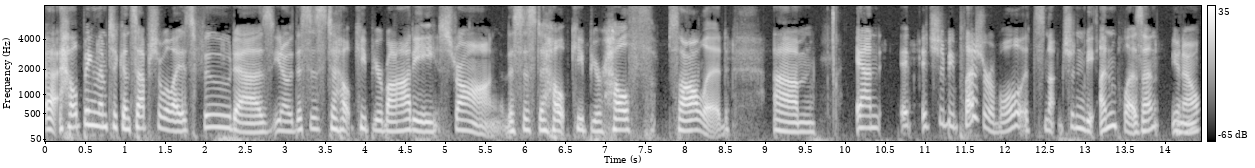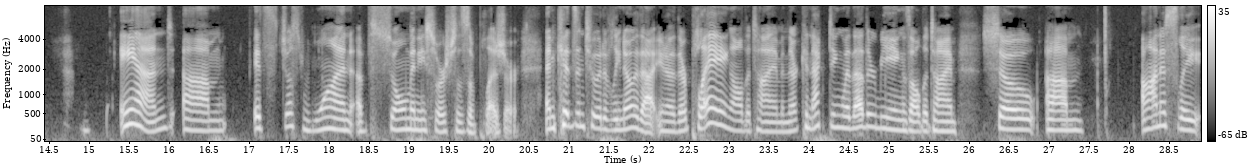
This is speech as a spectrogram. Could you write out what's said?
uh, helping them to conceptualize food as you know this is to help keep your body strong. This is to help keep your health solid. Um, and it, it should be pleasurable. It's not shouldn't be unpleasant you mm-hmm. know? And um, it's just one of so many sources of pleasure and kids intuitively know that you know they're playing all the time and they're connecting with other beings all the time so um, honestly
